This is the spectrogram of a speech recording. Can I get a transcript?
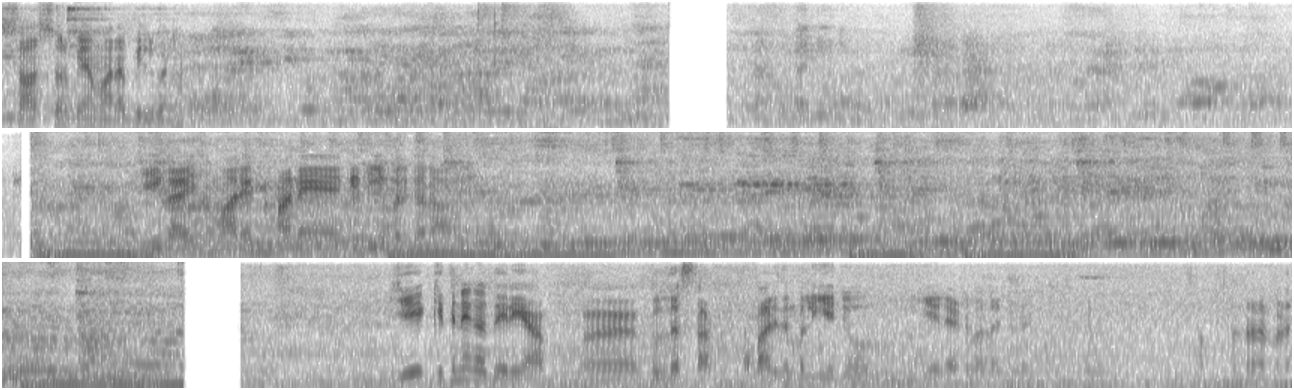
सात सौ रुपये हमारा बिल बना। जी गाइस हमारे खाने के लिए बर्गर आ गए। ये कितने का दे रहे हैं आप गुलदस्ता? फॉर एग्ज़ाम्पल ये जो ये रेड वाला जो है। सत्रह में पड़ा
